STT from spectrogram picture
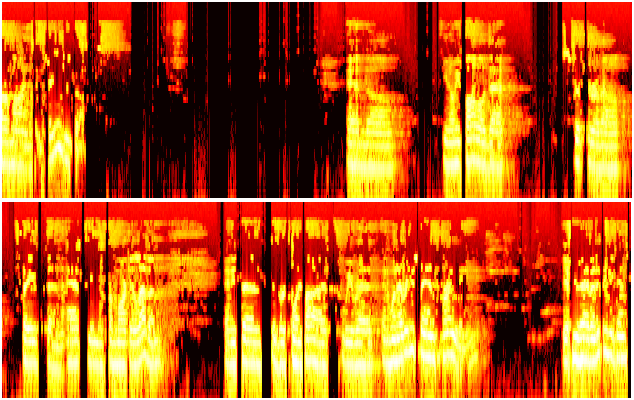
our minds and changes us And, uh, you know, he followed that scripture about faith and asking from Mark 11. And he says in verse 25, we read, And whenever you stand praying, if you have anything against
